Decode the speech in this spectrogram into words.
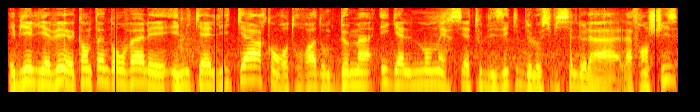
eh bien, il y avait Quentin Donval et, et Michael Licard qu'on retrouvera donc demain également. Merci à toutes les équipes de l'os officiel de la, la franchise.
